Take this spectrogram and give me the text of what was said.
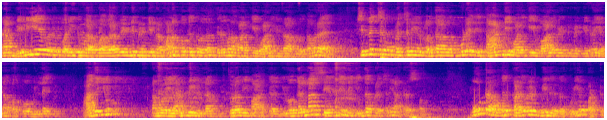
நான் வெளியே வர வ- வர வேண்டும் என்கின்ற மனப்பக்கத்தில் தான் திருமண வாழ்க்கையை வாழ்கின்றார்களோ தவிர சின்ன சின்ன பிரச்சனைகள் வந்தாலும் கூட இதை தாண்டி வாழ்க்கையை வாழ வேண்டும் என்கின்ற எண்ண பக்குவம் இல்லை. அதையும் நம்முடைய அன்பு இல்லம் துறவிமார்கள் இவங்கெல்லாம் சேர்ந்து இன்னைக்கு இந்த பிரச்சனையை அட்ரஸ் பண்ணும் மூன்றாவது கடவுள் மீது இருக்கக்கூடிய பட்டு.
